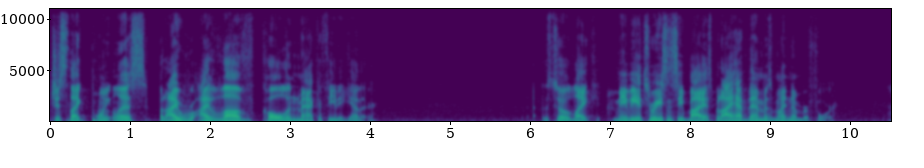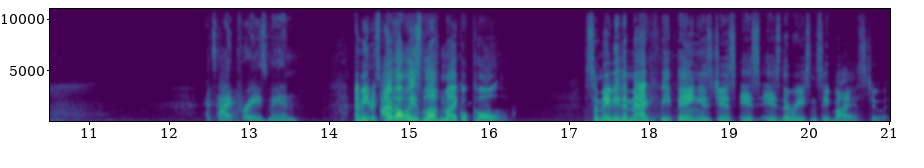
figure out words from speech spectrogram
just like pointless but I I love Cole and McAfee together so like maybe it's recency bias but I have them as my number 4 That's high praise, man. I mean, I've putting- always loved Michael Cole. So maybe the McAfee thing is just is is the recency bias to it.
